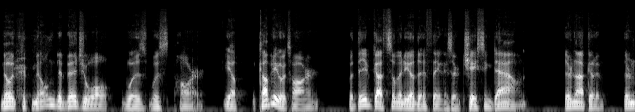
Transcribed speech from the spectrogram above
no, no individual was was harmed yeah the company was harmed but they've got so many other things they're chasing down they're not going to they're,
